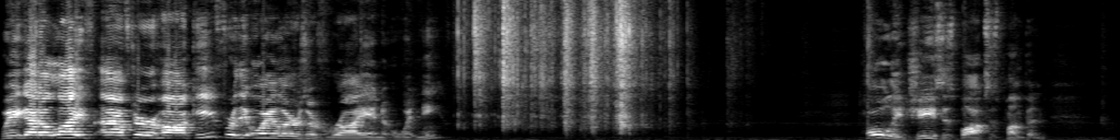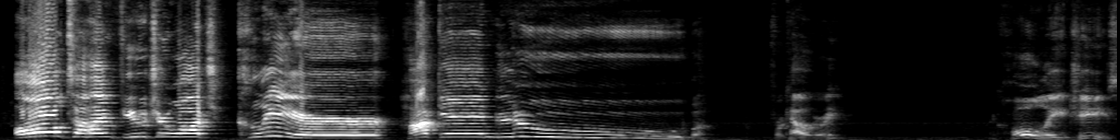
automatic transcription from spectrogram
We got a life after hockey for the Oilers of Ryan Whitney. Holy Jesus, box is pumping. All-time future watch clear Hakan Loob for Calgary. Holy jeez.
